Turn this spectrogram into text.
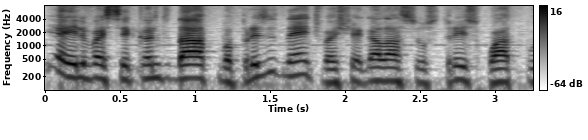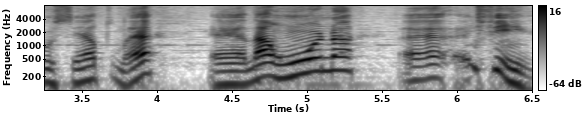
E aí ele vai ser candidato para presidente, vai chegar lá seus 3, 4%, né? É, na urna. É, enfim,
